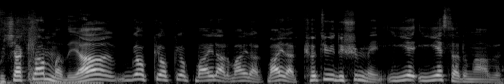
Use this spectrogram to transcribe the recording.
Bıçaklanmadı ya. Yok yok yok baylar baylar baylar. Kötüyü düşünmeyin. İyiye, iyiye sarın abi.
